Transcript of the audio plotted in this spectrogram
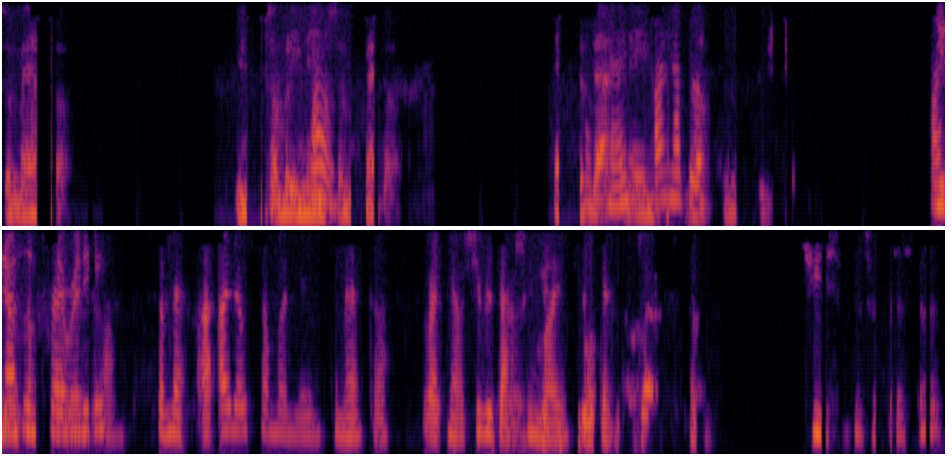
Samantha. You knew somebody named Oh. Samantha. And that Okay. name I have a- up the. I You know have a somebody friend, already? Um, Sama- I, I know someone named Samantha right now. She was actually my assistant. She's was her assistant.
